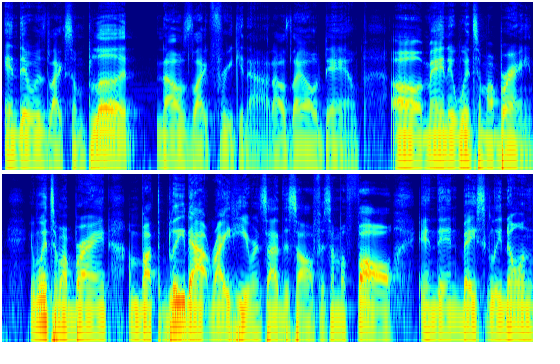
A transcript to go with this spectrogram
and there was like some blood and I was like freaking out. I was like, oh, damn. Oh, man, it went to my brain. It went to my brain. I'm about to bleed out right here inside this office. I'm to fall and then basically no one's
